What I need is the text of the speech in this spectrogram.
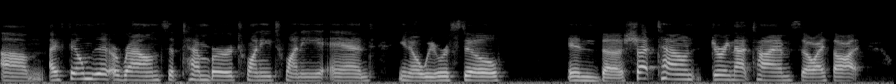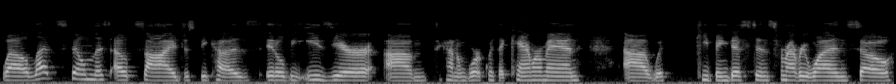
Um, I filmed it around September 2020, and you know we were still in the shutdown during that time. So I thought, well, let's film this outside just because it'll be easier um, to kind of work with a cameraman uh, with keeping distance from everyone. So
